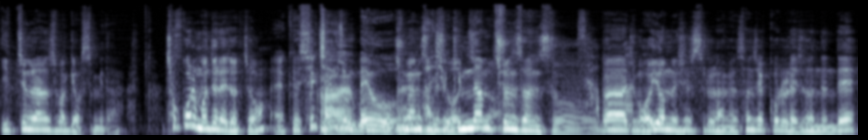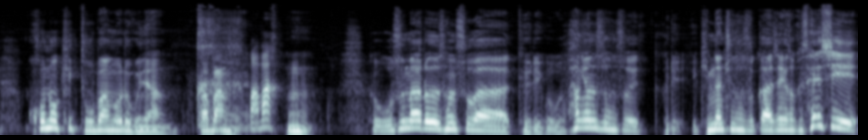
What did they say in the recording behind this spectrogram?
입증을 하는 수밖에 없습니다. 첫 골을 먼저 내줬죠. 예, 그 실책이 아이고, 좀 매우 중앙 수비수 아쉬웠죠. 김남춘 선수가 좀. 어이없는 실수를 하며 선제골을 내줬는데 코너킥 두 방으로 그냥 빠방. 네. 마박. 음. 그 오스마르 선수와 그리고 황현수 선수 그리 김남춘 선수까지 해서 그 셋이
